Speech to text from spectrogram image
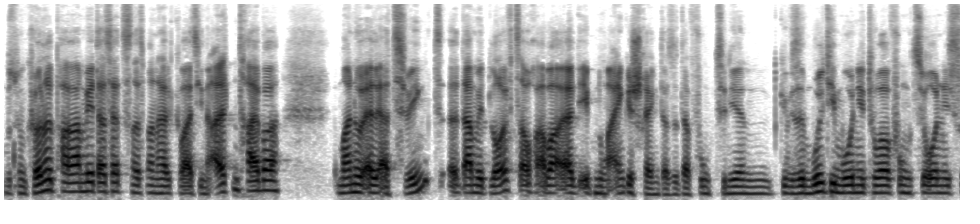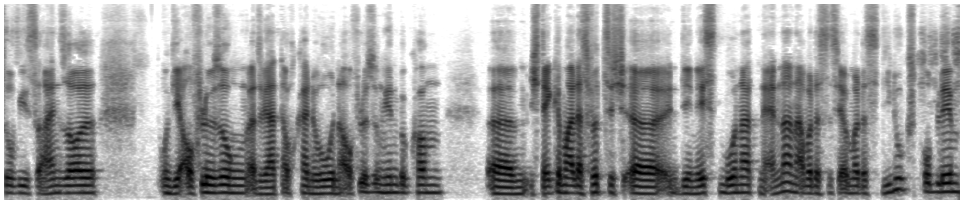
muss man Kernel-Parameter setzen, dass man halt quasi einen alten Treiber manuell erzwingt. Äh, damit läuft es auch, aber halt eben nur eingeschränkt. Also da funktionieren gewisse Multimonitor-Funktionen nicht so, wie es sein soll. Und die Auflösung, also wir hatten auch keine hohen Auflösungen hinbekommen. Ähm, ich denke mal, das wird sich äh, in den nächsten Monaten ändern, aber das ist ja immer das Linux-Problem.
